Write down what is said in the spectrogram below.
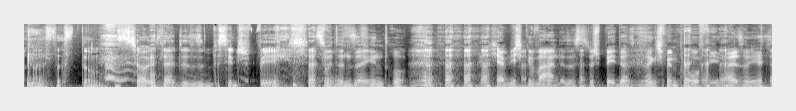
genau. Oh, ist das dumm. Sorry, Leute, das ist ein bisschen spät. Das wird unser Intro. Ich habe dich gewarnt, das ist zu spät. Du hast gesagt, ich bin Profi. Also jetzt,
